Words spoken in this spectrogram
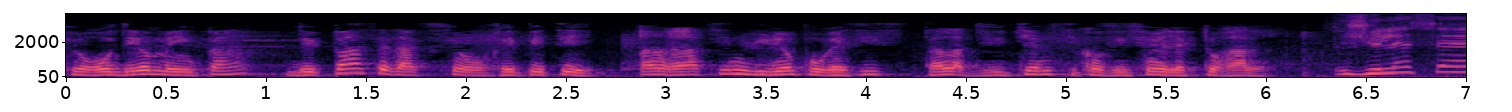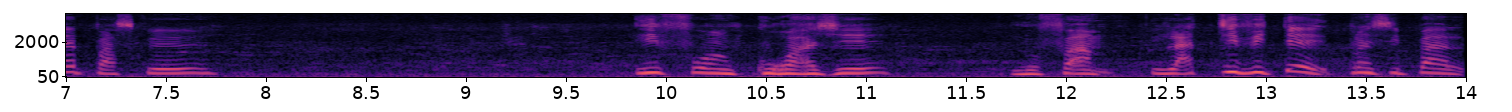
que Rodeo Mengpa, de par ses actions répétées, enracine l'Union progressiste dans la 18e circonscription électorale. Je l'ai fait parce que il faut encourager nos femmes. L'activité principale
